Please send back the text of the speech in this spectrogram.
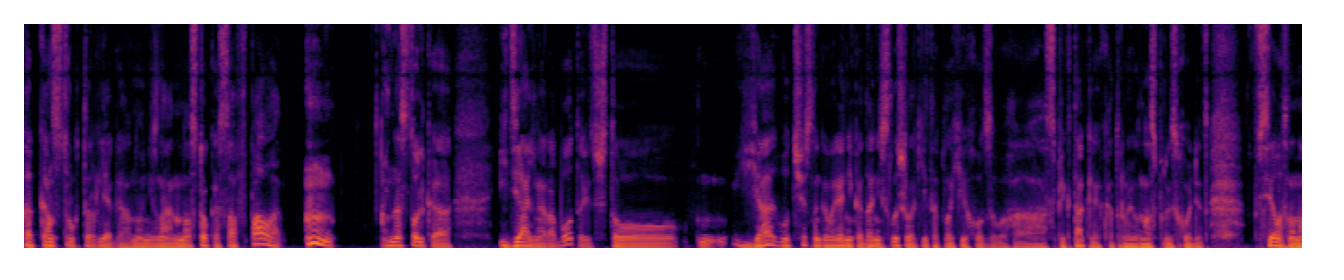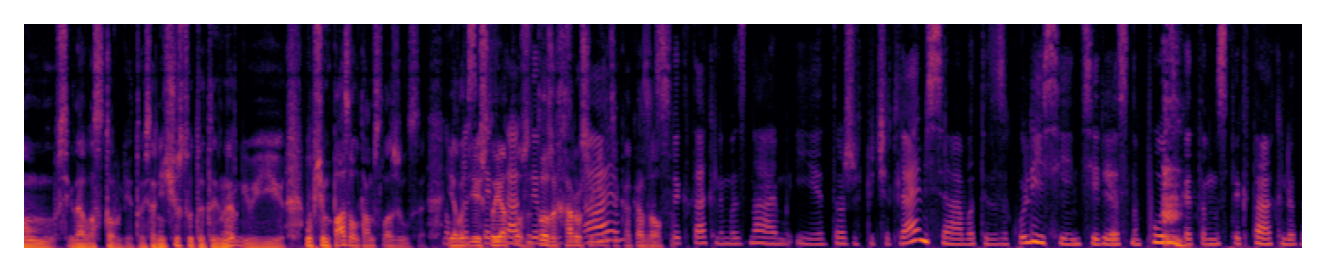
как конструктор Лего, оно, не знаю, настолько совпало, и настолько идеально работает, что я, вот, честно говоря, никогда не слышал каких-то плохих отзывов о спектаклях, которые у нас происходят. Все в основном всегда в восторге. То есть они чувствуют эту энергию, и, в общем, пазл там сложился. Ну, я надеюсь, что я тоже, тоже хороший знаем, винтик оказался. Про спектакли мы знаем и тоже впечатляемся, а вот из-за кулисья интересно, путь к этому спектаклю,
